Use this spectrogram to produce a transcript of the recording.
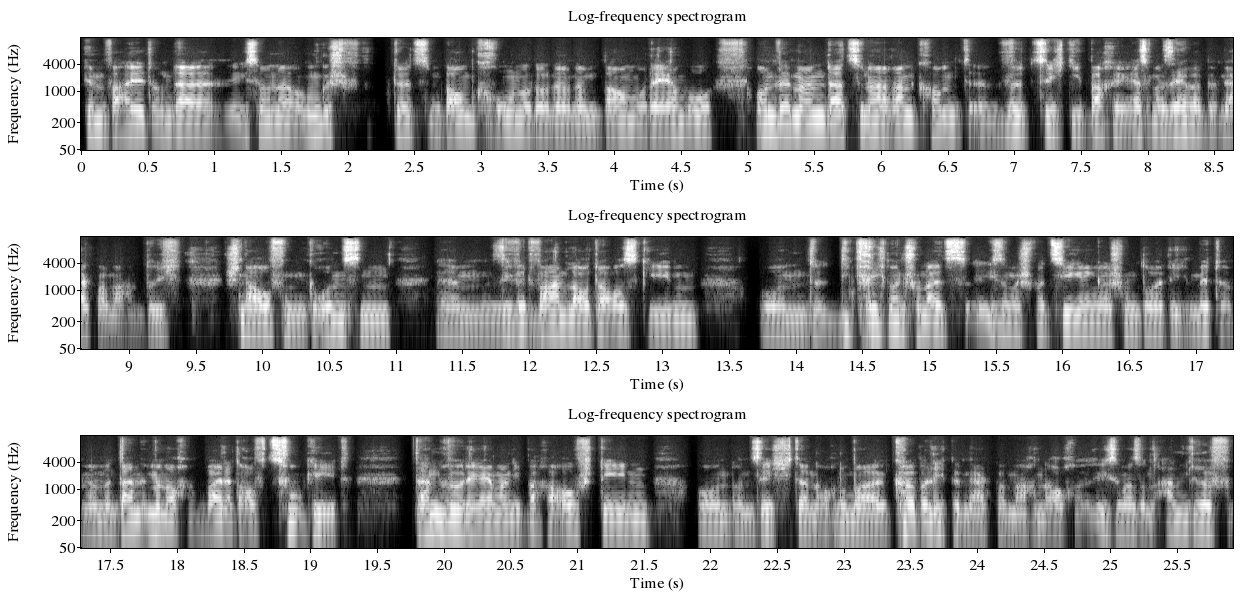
im Wald und da ist so eine umgestürzte Baumkrone oder, oder einem Baum oder irgendwo. Und wenn man da zu nah rankommt, wird sich die Bache erstmal selber bemerkbar machen durch Schnaufen, Grunzen. Ähm, sie wird Warnlaute ausgeben und die kriegt man schon als, ich sag mal, Spaziergänger schon deutlich mit. Und wenn man dann immer noch weiter drauf zugeht, dann würde irgendwann die Bache aufstehen und, und sich dann auch nochmal körperlich bemerkbar machen, auch, ich sag mal, so einen Angriff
